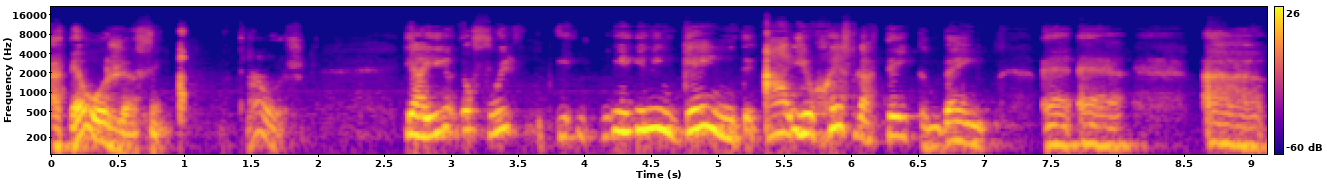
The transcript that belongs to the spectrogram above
Até hoje é assim. Até hoje. E aí eu fui, e, e ninguém. Ah, e eu resgatei também é, é, a,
